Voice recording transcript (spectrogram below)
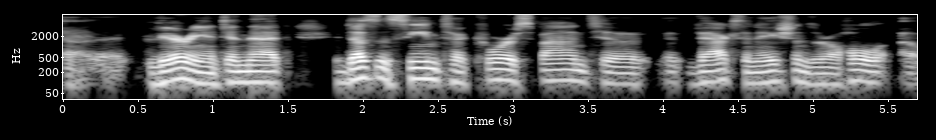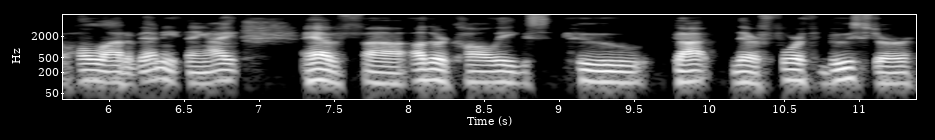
uh, variant in that it doesn't seem to correspond to vaccinations or a whole a whole lot of anything. I, I have uh, other colleagues who got their fourth booster,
